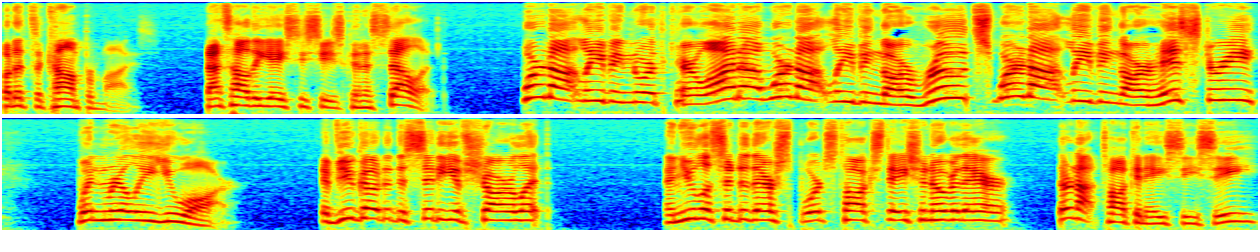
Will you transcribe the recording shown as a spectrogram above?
but it's a compromise. That's how the ACC is going to sell it. We're not leaving North Carolina. We're not leaving our roots. We're not leaving our history when really you are. If you go to the city of Charlotte and you listen to their sports talk station over there, they're not talking ACC.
